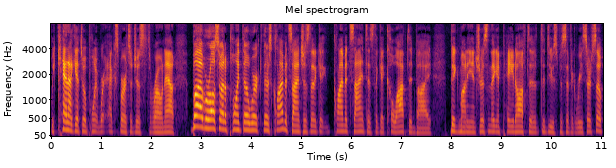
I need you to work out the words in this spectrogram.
we cannot get to a point where experts are just thrown out. But we're also at a point though where there's climate scientists that get climate scientists that get co-opted by big money interests and they get paid off to to do specific research. So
